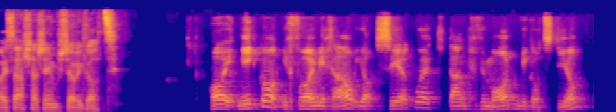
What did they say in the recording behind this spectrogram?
Hallo Sascha, schön bist du wie geht's? Hoi Nico, ich freue mich auch. Ja, sehr gut. Danke für morgen. Wie geht's dir?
